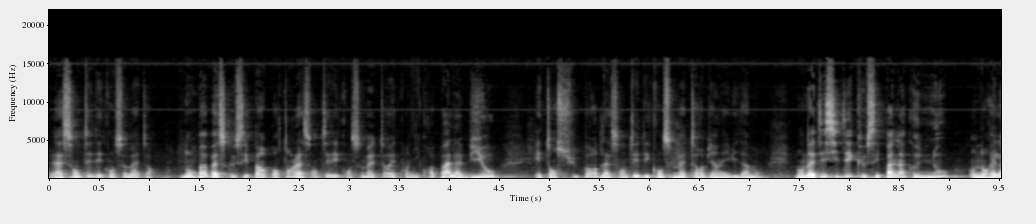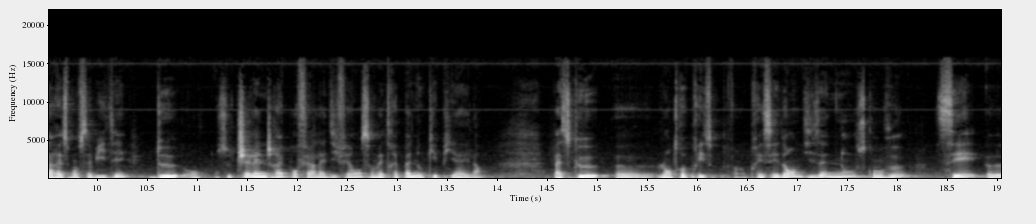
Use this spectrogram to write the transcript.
La santé des consommateurs. Non pas parce que c'est pas important la santé des consommateurs et qu'on n'y croit pas. La bio est en support de la santé des consommateurs, bien évidemment. Mais on a décidé que c'est pas là que nous, on aurait la responsabilité de. On se challengerait pour faire la différence, on ne mettrait pas nos KPI là. Parce que euh, l'entreprise précédente disait nous, ce qu'on veut, c'est euh,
